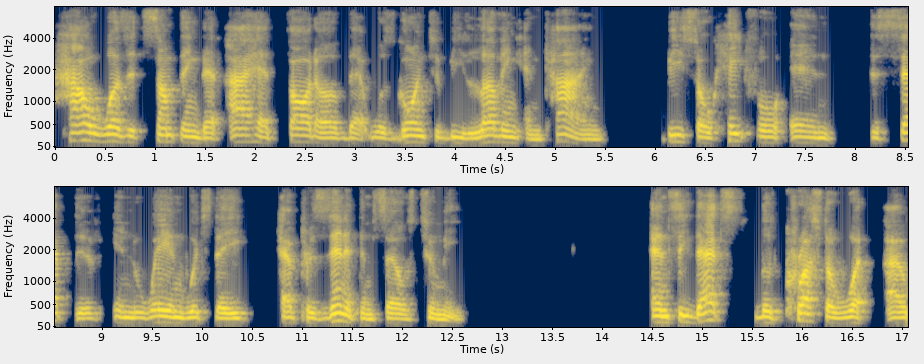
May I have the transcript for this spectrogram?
how was it something that I had thought of that was going to be loving and kind be so hateful and deceptive in the way in which they have presented themselves to me? And see, that's the crust of what I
